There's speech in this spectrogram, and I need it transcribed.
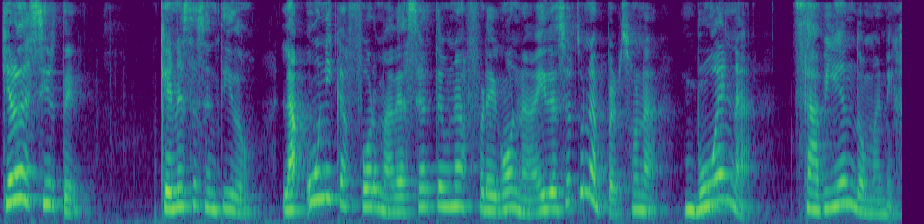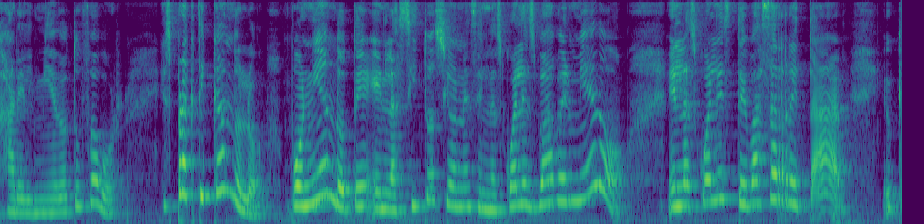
quiero decirte que en este sentido, la única forma de hacerte una fregona y de hacerte una persona buena sabiendo manejar el miedo a tu favor es practicándolo, poniéndote en las situaciones en las cuales va a haber miedo, en las cuales te vas a retar. ¿Ok?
